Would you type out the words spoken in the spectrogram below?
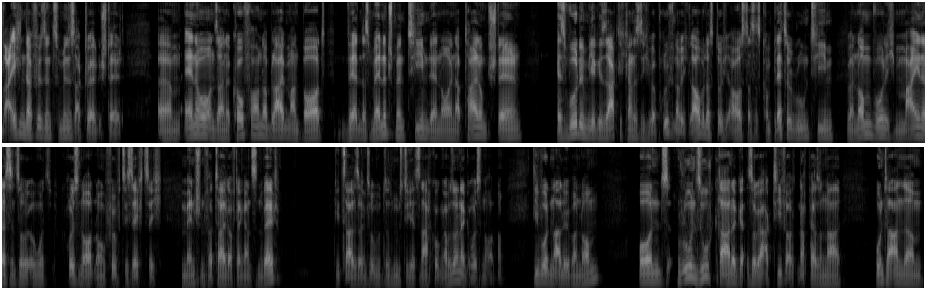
Weichen dafür sind zumindest aktuell gestellt. Ähm, Enno und seine Co-Founder bleiben an Bord, werden das Management-Team der neuen Abteilung stellen. Es wurde mir gesagt, ich kann es nicht überprüfen, aber ich glaube das durchaus, dass das komplette Rune-Team übernommen wurde. Ich meine, das sind so irgendwo Größenordnung 50, 60 Menschen verteilt auf der ganzen Welt. Die Zahl ist allerdings, so, das müsste ich jetzt nachgucken, aber so in der Größenordnung. Die wurden alle übernommen. Und Rune sucht gerade sogar aktiv nach Personal, unter anderem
